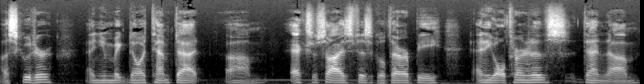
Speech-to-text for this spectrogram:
a scooter and you make no attempt at um, exercise, physical therapy, any alternatives, then um,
